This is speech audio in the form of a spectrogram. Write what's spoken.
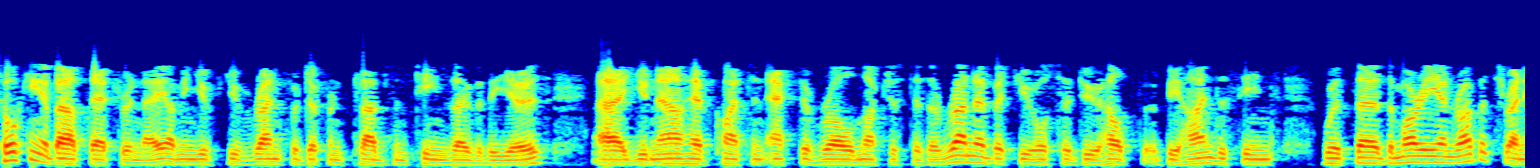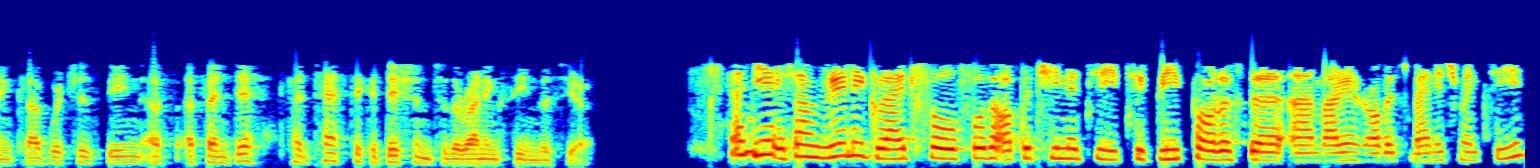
Talking about that, René, I mean, you've you've run for different clubs and teams over the years. Uh, you now have quite an active role, not just as a runner, but you also do help behind the scenes with uh, the Murray and Roberts Running Club, which has been a, a fantastic addition to the running scene this year. And yes, I'm really grateful for the opportunity to be part of the uh, Murray and Roberts management team.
